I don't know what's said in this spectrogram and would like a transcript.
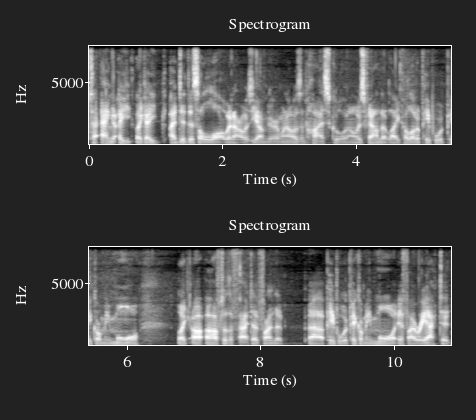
to anger. I, like I I did this a lot when I was younger and when I was in high school, and I always found that like a lot of people would pick on me more, like a after the fact. I'd find that. Uh, people would pick on me more if I reacted.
